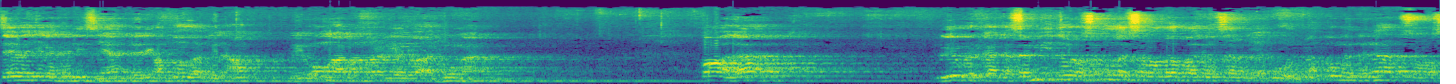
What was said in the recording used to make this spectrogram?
Saya bacakan hadisnya dari Abdullah bin Ab bin Umar radhiyallahu anhu. Qala Beliau berkata, "Sami'tu Rasulullah sallallahu alaihi wasallam yaqul." Aku mendengar Rasulullah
